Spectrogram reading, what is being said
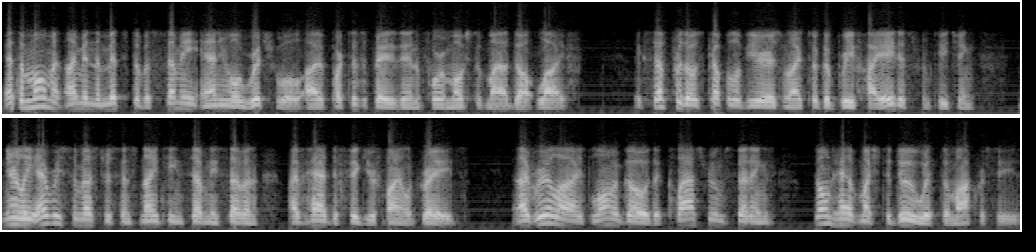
At the moment, I'm in the midst of a semi annual ritual I've participated in for most of my adult life. Except for those couple of years when I took a brief hiatus from teaching, nearly every semester since 1977, I've had to figure final grades. And I've realized long ago that classroom settings don't have much to do with democracies.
